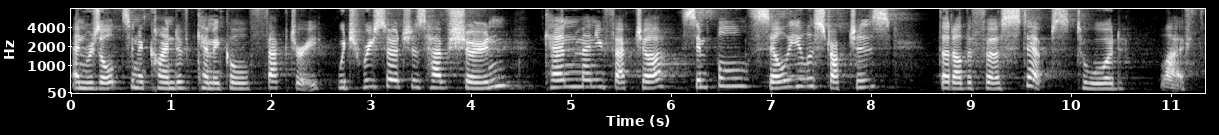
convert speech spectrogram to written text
and results in a kind of chemical factory, which researchers have shown can manufacture simple cellular structures that are the first steps toward life.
